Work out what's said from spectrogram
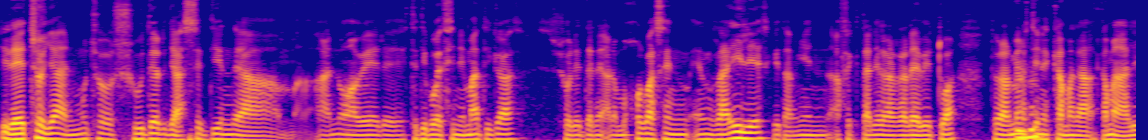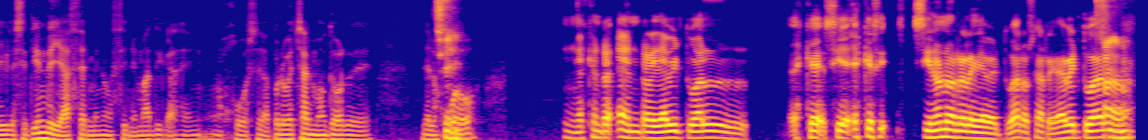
Sí, de hecho ya en muchos shooters ya se tiende a, no haber este tipo de cinemáticas. Suele tener, a lo mejor vas en, raíles, que también afectaría la realidad virtual, pero al menos tienes cámara, cámara libre. Se tiende ya a hacer menos cinemáticas en, en juegos, se aprovecha el motor de, del juego. Es que en realidad virtual es que si es que si, si no no es realidad virtual, o sea, realidad virtual Claro,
